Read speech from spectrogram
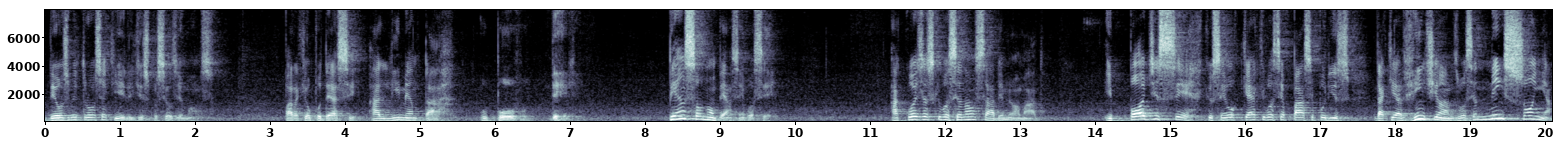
Deus me trouxe aqui, ele disse para os seus irmãos, para que eu pudesse alimentar o povo dele. Pensa ou não pensa em você? Há coisas que você não sabe, meu amado. E pode ser que o Senhor quer que você passe por isso daqui a 20 anos, você nem sonha.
